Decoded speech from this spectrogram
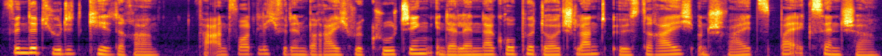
findet Judith Kederer, verantwortlich für den Bereich Recruiting in der Ländergruppe Deutschland, Österreich und Schweiz bei Accenture.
